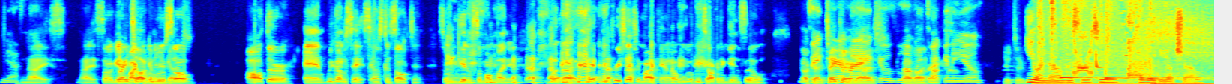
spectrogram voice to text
Yes. Nice, nice. So again, Great Michael talking to you Russo, author, and we're gonna say it, sales consultant, so we can get him some more money. But uh, yeah, we appreciate you, Mike, and uh, we'll be talking again soon. Okay, take, care, Mike. guys. It was lovely Bye-bye. talking to you. You too. You are now listening to The Radio Show.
